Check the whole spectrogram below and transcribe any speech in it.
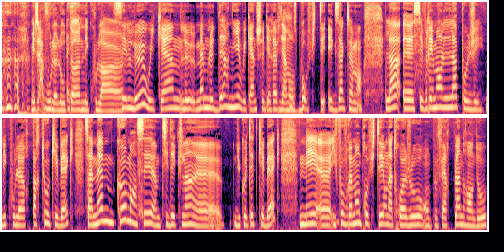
Mais j'avoue, l'automne, les couleurs. C'est le week-end, le, même le dernier week-end, je dirais. Puis il annonce pour profiter. Exactement. Là, euh, c'est vraiment l'apogée des couleurs partout au Québec. Ça a même commencé un petit déclin euh, du côté de Québec, mais euh, il faut vraiment en profiter. On a trois jours, on peut faire plein de randos.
